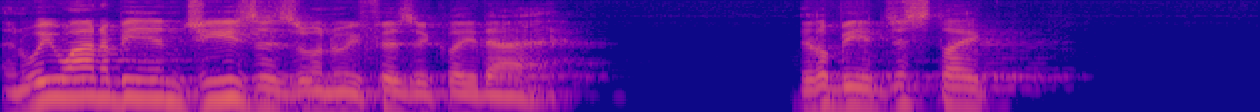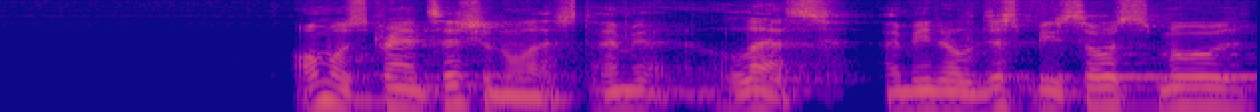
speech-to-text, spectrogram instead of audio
And we want to be in Jesus when we physically die. It'll be just like almost transitionalist. I mean, less. I mean, it'll just be so smooth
